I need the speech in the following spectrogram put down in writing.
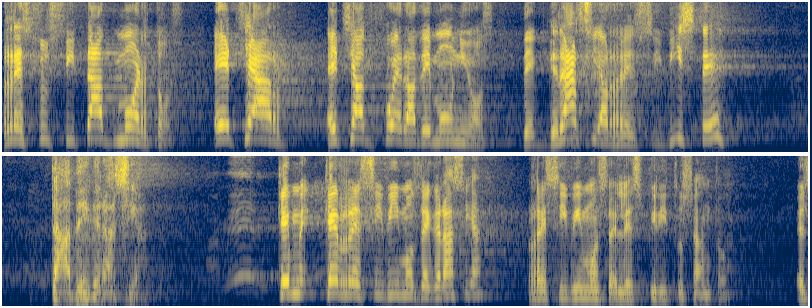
resucitad muertos, echad, echad fuera demonios de gracia recibiste, da de gracia. ¿Qué, recibimos de gracia? Recibimos el Espíritu Santo. El,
